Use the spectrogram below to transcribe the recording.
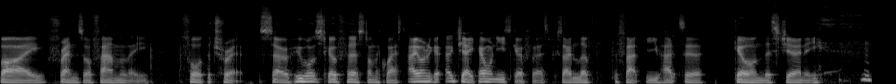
by friends or family for the trip. So who wants to go first on the quest? I want to go. Oh, Jake, I want you to go first because I love the fact that you had to go on this journey.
